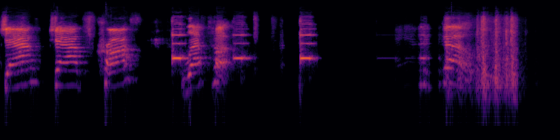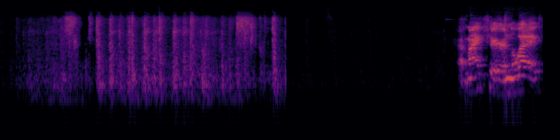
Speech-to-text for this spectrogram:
Jab, jab, cross, left hook. Go. Got my chair in the way.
